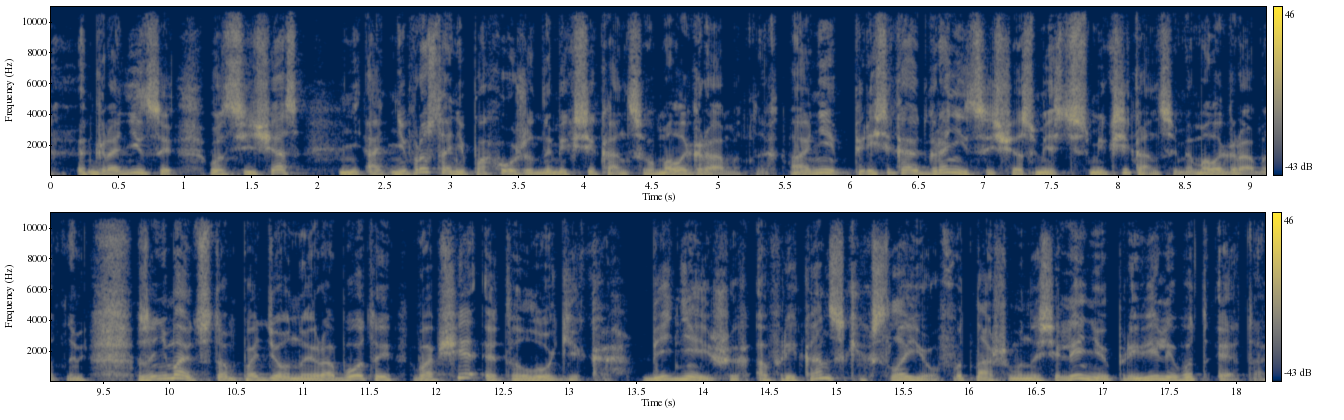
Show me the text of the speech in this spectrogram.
границы. Вот сейчас а не просто они похожи на мексиканцев малограмотных, а они пересекают границы сейчас вместе с мексиканцами малограмотными, занимаются там паденной работой. Вообще это логика беднейших африканских слоев. Вот нашему населению привили вот это.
